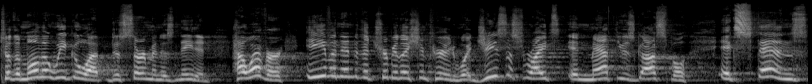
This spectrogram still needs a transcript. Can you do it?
to the moment we go up, discernment is needed. However, even into the tribulation period, what Jesus writes in Matthew's gospel extends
